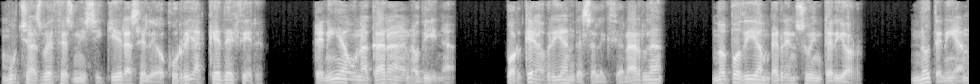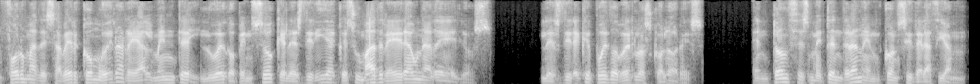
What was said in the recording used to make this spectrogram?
Muchas veces ni siquiera se le ocurría qué decir. Tenía una cara anodina. ¿Por qué habrían de seleccionarla? No podían ver en su interior. No tenían forma de saber cómo era realmente y luego pensó que les diría que su madre era una de ellos. Les diré que puedo ver los colores. Entonces me tendrán en consideración.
